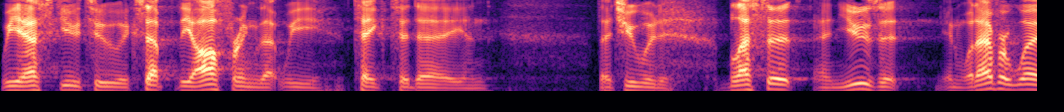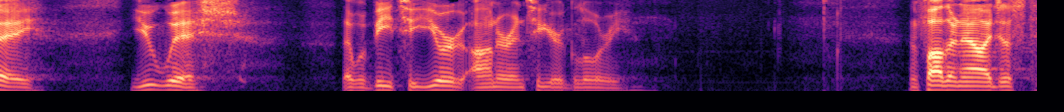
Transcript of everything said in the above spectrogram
We ask you to accept the offering that we take today and that you would bless it and use it in whatever way you wish that would be to your honor and to your glory. And Father, now I just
